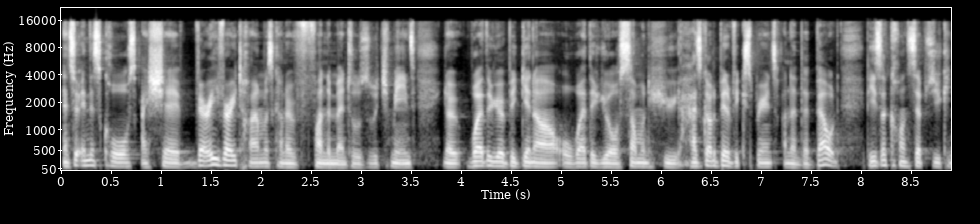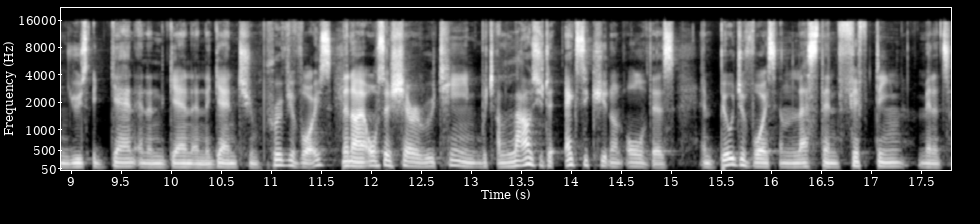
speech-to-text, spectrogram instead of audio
And so in this course, I share very, very timeless kind of fundamentals, which means, you know, whether you're a beginner or whether you're someone who has got a bit of experience under their belt, these are concepts you can use again and again and again to improve your voice. Then I also share a routine which allows you to execute on all of this and build your voice in less than 15 minutes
